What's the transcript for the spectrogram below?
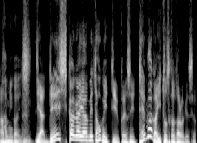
紙がいい。いや、電子化がやめた方がいいっていうか、要するに手間が一つかかるわけですよ。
